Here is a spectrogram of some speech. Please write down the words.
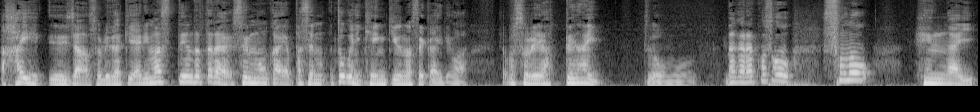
はい、えーじゃあそれだけやりますっていうんだったら、専門家はやっぱ特に研究の世界では、やっぱそれやってないと思う。だからこそ、その偏愛、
